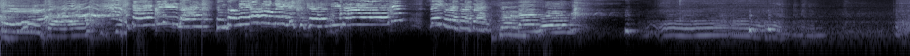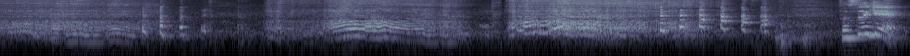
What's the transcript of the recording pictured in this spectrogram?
더 세게.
